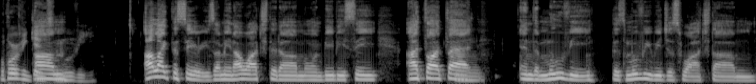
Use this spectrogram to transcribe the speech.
before we even get into Um, the movie? I like the series. I mean, I watched it um on BBC. I thought that Mhm. in the movie, this movie we just watched, um,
